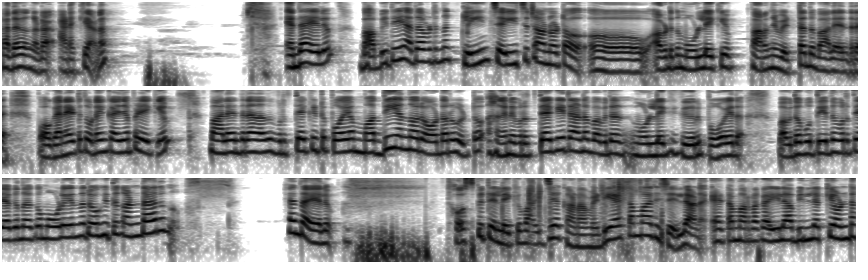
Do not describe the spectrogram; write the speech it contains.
കഥകങ്ങട അടയ്ക്കാണ്. എന്തായാലും ബബിതയെ അത് അവിടുന്ന് ക്ലീൻ ചെയ്യിച്ചിട്ടാണ് കേട്ടോ അവിടുന്ന് മുകളിലേക്ക് പറഞ്ഞു വിട്ടത് ബാലേന്ദ്രൻ. പോകാനായിട്ട് തുടങ്ങി കഴിഞ്ഞപ്പോഴേക്കും ബാലേന്ദ്രൻ അത് വൃത്തിയാക്കിയിട്ട് പോയാൽ മതി എന്നൊരു ഓർഡർ വിട്ടു. അങ്ങനെ വൃത്തിയാക്കിയിട്ടാണ് ബബിത മുകളിലേക്ക് കയറി പോയത്. ബബിത കുത്തിയെന്ന് വൃത്തിയാക്കുന്നതൊക്കെ മുകളിൽ നിന്ന് രോഹിത് കണ്ടായിരുന്നു. എന്തായാലും ഹോസ്പിറ്റലിലേക്ക് വൈജയെ കാണാൻ വേണ്ടി ഏട്ടന്മാർ ചെല്ലാണ്. ഏട്ടന്മാരുടെ കയ്യിൽ ആ ബില്ലൊക്കെ ഉണ്ട്.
